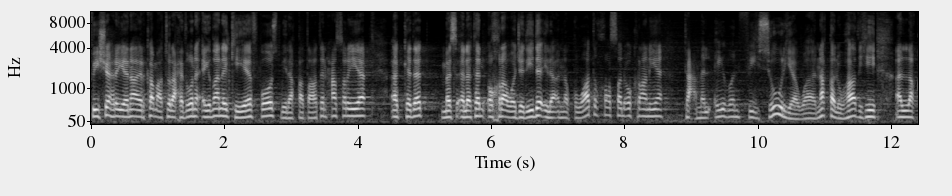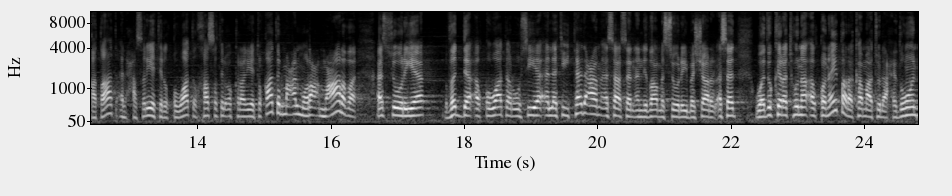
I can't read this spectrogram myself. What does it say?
في شهر يناير. كما تلاحظون أيضا ال Kyiv Post بلقطات حصرية أكدت مسألة أخرى وجديدة إلى أن القوات الخاصة الأوكرانية تعمل أيضا في سوريا ونقلوا هذه اللقطات الحصرية للقوات الخاصة الأوكرانية. تقاتل مع المعارضة السورية ضد القوات الروسية التي تدعم أساسا النظام السوري بشار الأسد وذكرت هنا القنيطرة كما تلاحظون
